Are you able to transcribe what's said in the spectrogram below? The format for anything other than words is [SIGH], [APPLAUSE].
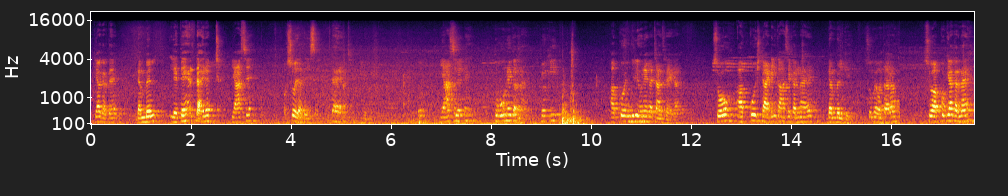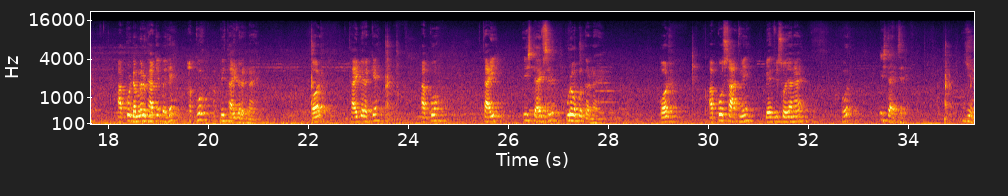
क्या करते हैं डम्बल लेते हैं डायरेक्ट यहाँ से और सो जाते हैं इसे डायरेक्ट तो यहाँ से लेते हैं तो वो नहीं करना है क्योंकि आपको इंजरी होने का चांस रहेगा। सो so, आपको स्टार्टिंग कहाँ से करना है? डम्बल की। सो so, मैं बता रहा हूँ। सो so, आपको क्या करना है? आपको डम्बल उठा के पहले आपको अपनी थाई पे रखना है। और थाई पे रख के आपको थाई इस टाइप से पूरा ऊपर करना है। और आपको साथ में बेंच पे सो जाना है। और इस टाइप से। ये।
